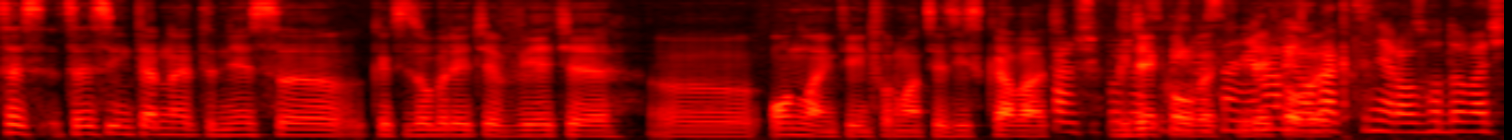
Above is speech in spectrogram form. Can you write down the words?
Cez, cez internet dnes, e, keď si zoberiete, viete uh, online tie informácie získavať Pán Šipoš, kdekoľvek. Sme sa nemali o vakcíne rozhodovať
